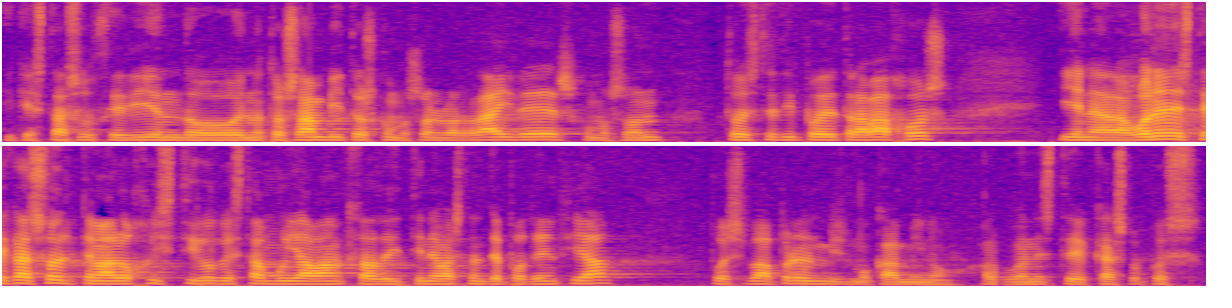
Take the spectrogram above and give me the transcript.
y que está sucediendo en otros ámbitos como son los riders, como son todo este tipo de trabajos. Y en Aragón, en este caso, el tema logístico, que está muy avanzado y tiene bastante potencia, pues va por el mismo camino. Algo en este caso, pues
